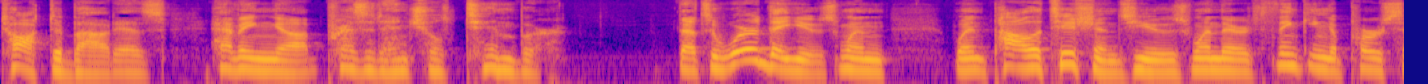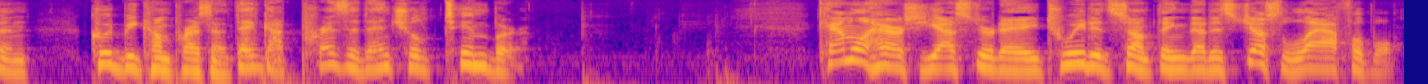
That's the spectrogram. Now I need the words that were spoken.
talked about as having uh, presidential timber. That's a word they use when when politicians use when they're thinking a person could become president. They've got presidential timber. Kamala Harris yesterday tweeted something that is just laughable.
